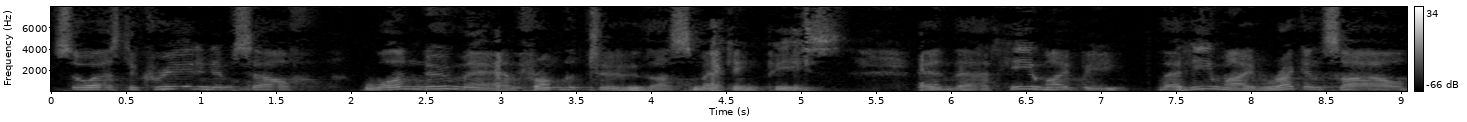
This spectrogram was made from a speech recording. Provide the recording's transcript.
so as to create in himself one new man from the two, thus making peace, and that he might be that he might reconcile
